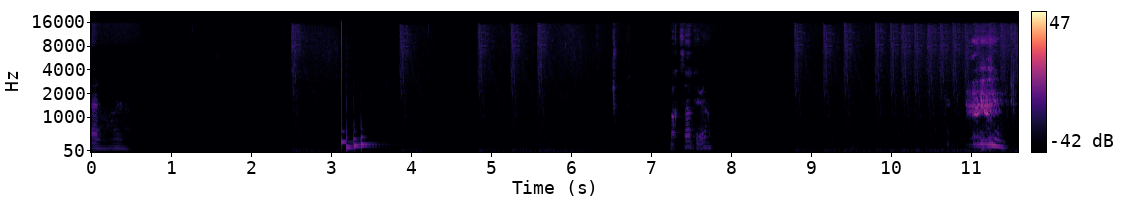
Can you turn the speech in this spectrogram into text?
아유, 아유. 막 사도 돼요.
